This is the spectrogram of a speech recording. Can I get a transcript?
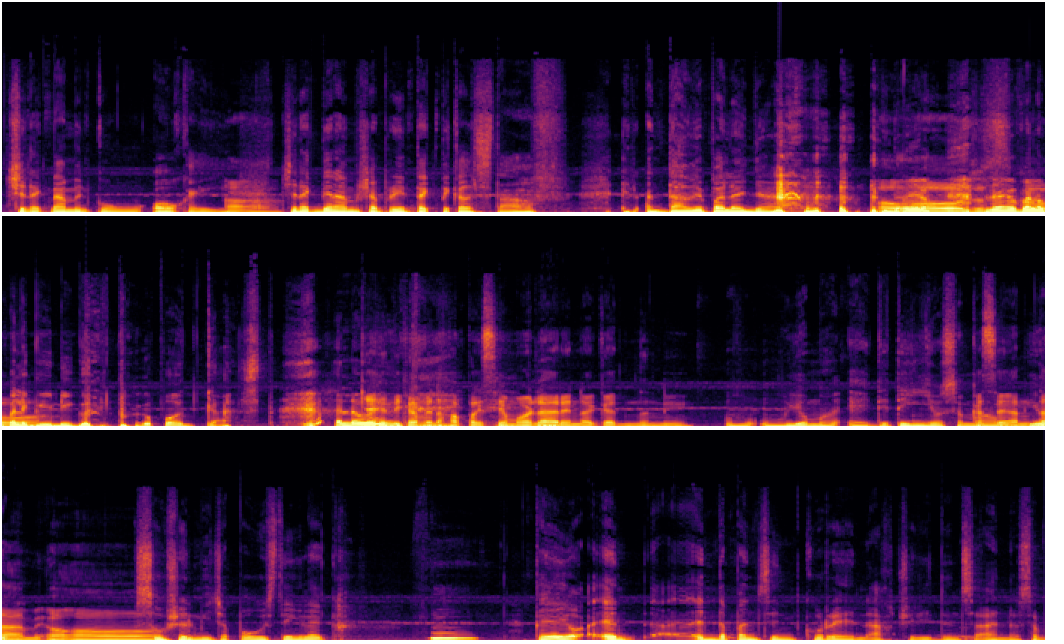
chinek namin kung okay. Oo. Chinek din namin syempre yung technical stuff. And ang dami pala niya. Oo, Diyos Ang dami palang paligoy-ligoy pag-podcast. Alam Kaya hindi kami nakapagsimula rin agad nun eh. Oo, yung mga editing, yung sa mga Kasi ang dami. Oo. social media posting, like, hmm, kaya yung, and, and napansin ko rin, actually, dun sa ano, sa,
